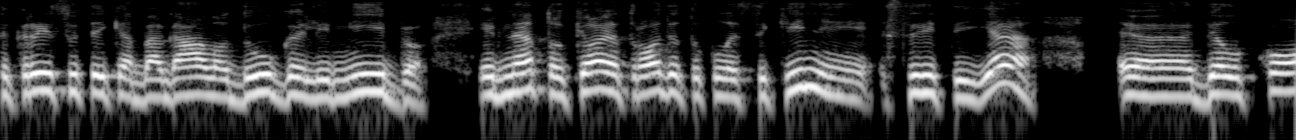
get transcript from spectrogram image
tikrai suteikia be galo daug galimybių ir net tokioje atrodytų klasikiniai srityje, dėl ko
